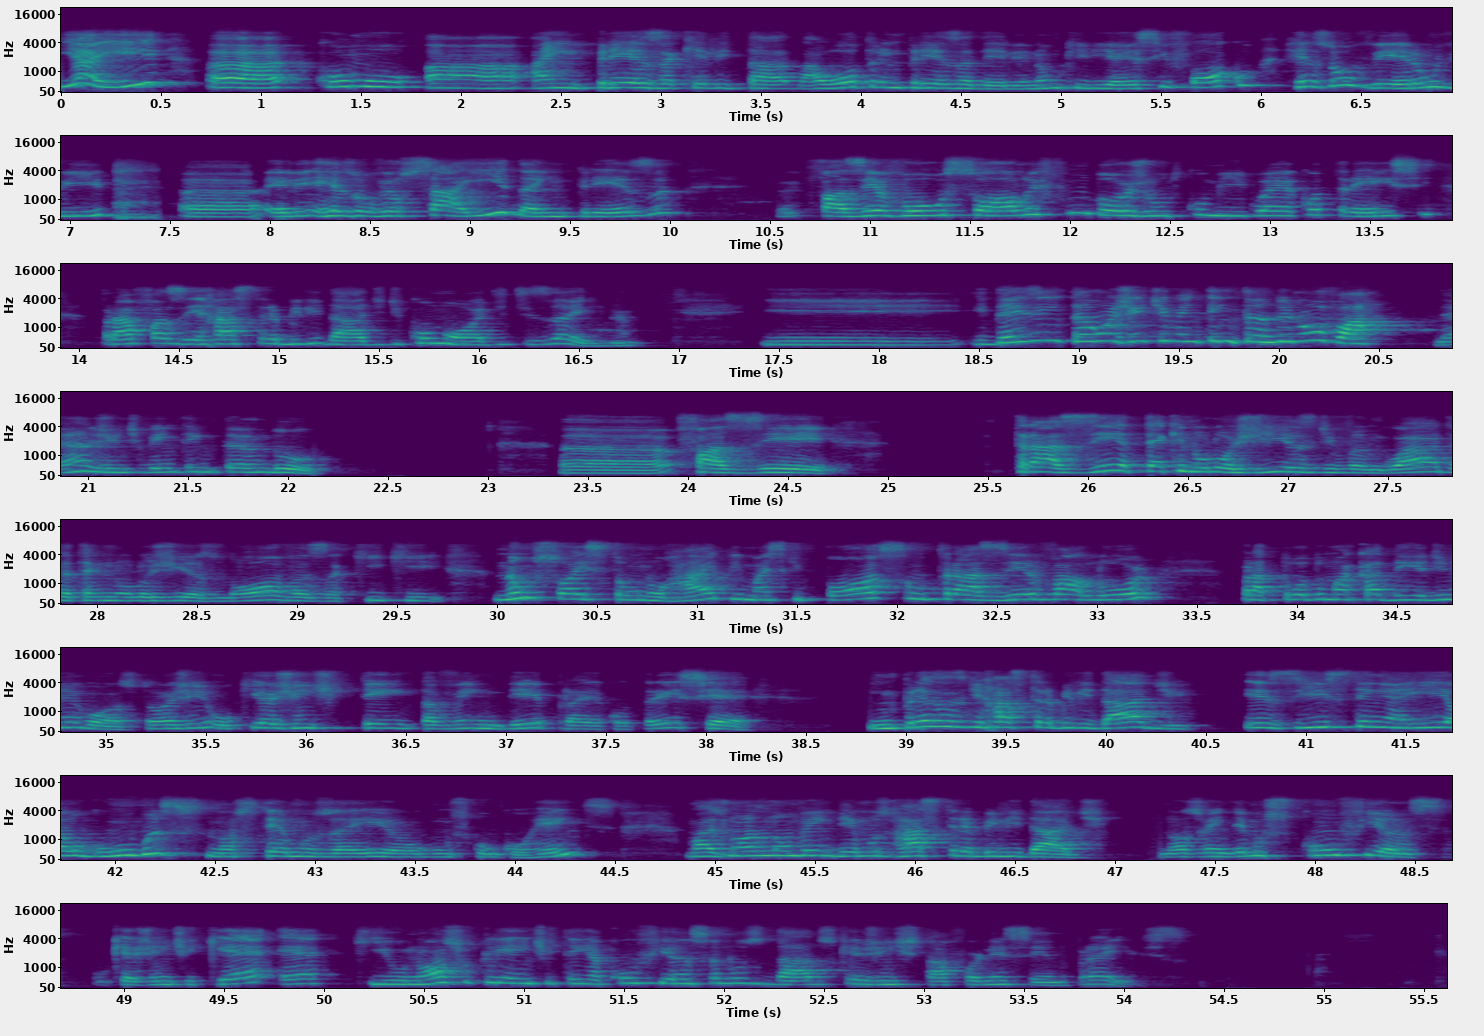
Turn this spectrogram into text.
E aí, uh, como a, empresa que ele está, a outra empresa dele não queria esse foco, resolveram vir, uh, ele resolveu sair da empresa, fazer voo solo e fundou junto comigo a Ecotrace para fazer rastreabilidade de commodities aí, né? E, e desde então a gente vem tentando inovar, né? A gente vem tentando uh, fazer trazer tecnologias de vanguarda, tecnologias novas aqui que não só estão no hype, mas que possam trazer valor para toda uma cadeia de negócio. Então, gente, o que a gente tenta vender para a Ecotrace é empresas de rastreabilidade existem aí algumas, nós temos aí alguns concorrentes, mas nós não vendemos rastreabilidade nós vendemos confiança. O que a gente quer é que o nosso cliente tenha confiança nos dados que a gente está fornecendo para eles.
